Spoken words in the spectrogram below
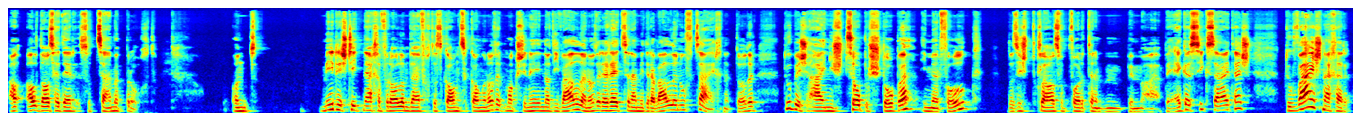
All, all das hat er so zusammengebracht. Und mir ist dort nachher vor allem einfach das Ganze gegangen, oder? Du magst dich nicht an die Wellen, oder? Er hat es dann mit einer Welle aufgezeichnet, oder? Du bist eigentlich zoberst oben im Erfolg. Das ist klar, was du vorhin beim, beim, äh, bei Agassi gesagt hast. Du weißt nachher,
